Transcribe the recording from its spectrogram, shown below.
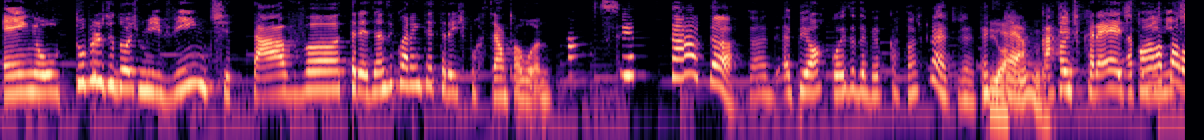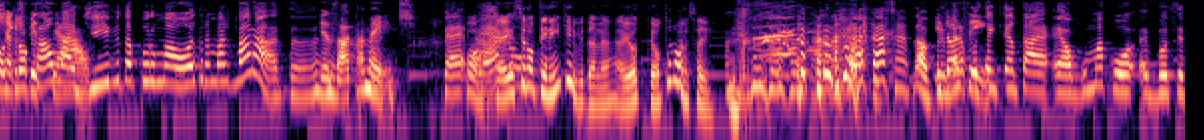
Em outubro de 2020, tava 343% ao ano. Nada! Então, é a pior coisa dever pro cartão de crédito, gente. Tem que... Pior. É, coisa. cartão de crédito, É como ela falou, trocar especial. uma dívida por uma outra mais barata. Exatamente. Pe Porra, pega porque aí o- você não tem nem dívida, né? Aí eu tenho outro nome isso aí. Não, primeiro assim- você tem que tentar é alguma coisa. Você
